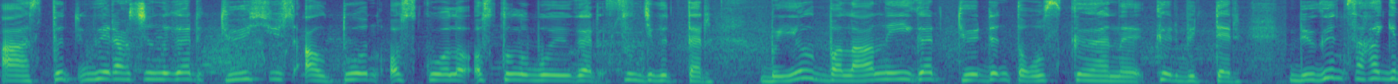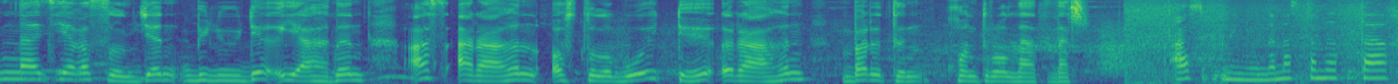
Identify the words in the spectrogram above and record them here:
Аспыт үйерақчылығар 260 оскола остолы бойығар сылжыбыттар. Бұйыл баланы егар түрден тоғыз кығаны көрбіттер. Бүгін саха гимназияға сылжан бүлүйде ыяғының ас арағын остолы бой төхі ырағын барытын контролладылар. Ас менюндан астанықтақ,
